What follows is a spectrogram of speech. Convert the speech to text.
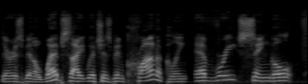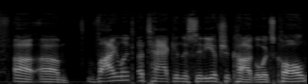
There has been a website which has been chronicling every single uh, um, violent attack in the city of Chicago. It's called,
